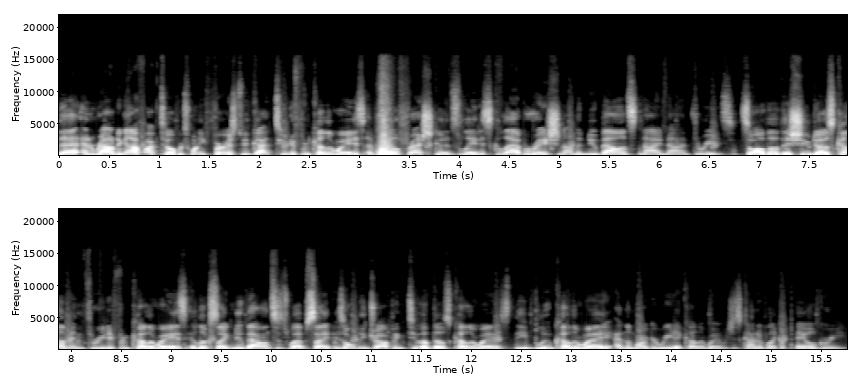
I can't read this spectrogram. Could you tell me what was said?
that, and rounding off October 21st, we've got two different colorways of Joe Freshgoods' latest collaboration on the New Balance 993s. So although this shoe does come in three different colorways, it looks like New Balance's website is only dropping two of those colorways, the blue colorway and the margarita colorway, which is kind of like a pale green.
